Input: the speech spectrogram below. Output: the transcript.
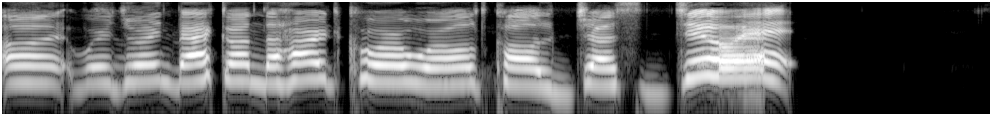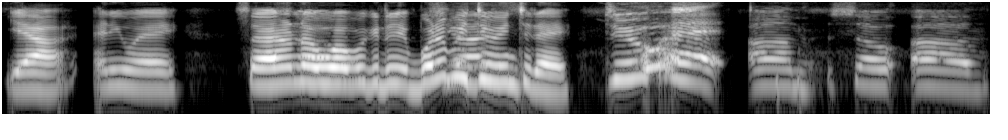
uh, we're joined back on the hardcore world called Just Do It. Yeah. Anyway, so I don't know what we're gonna. Do. What are we doing today? do it. Um, so, um,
